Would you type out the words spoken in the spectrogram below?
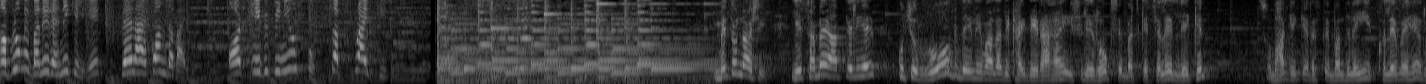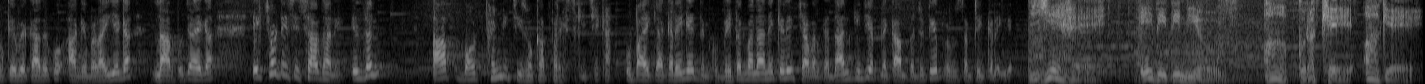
खबरों में बने रहने के लिए बेल आइकॉन दबाइए और एबीपी न्यूज़ को सब्सक्राइब कीजिए। मिथुन राशि, ये समय आपके लिए कुछ रोग देने वाला दिखाई दे रहा है, इसलिए रोग से बच के चले, लेकिन सौभाग्य के रास्ते बंद नहीं है, खुले हुए हैं, रुके हुए कार्य को आगे बढ़ाइएगा, लाभ हो जाएगा। एक छोटी सी सावधानी, इस दिन आप बहुत ठंडी चीज़ों का परहेज कीजिएगा। उपाय क्या करेंगे? दिन को बेहतर बनाने के लिए चावल का दान कीजिए, अपने काम पर जुटिए, प्रभु सब ठीक करेंगे। ये है एबीपी न्यूज़ आपको रखे आगे।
